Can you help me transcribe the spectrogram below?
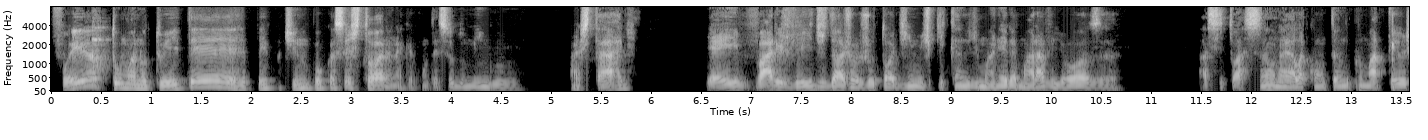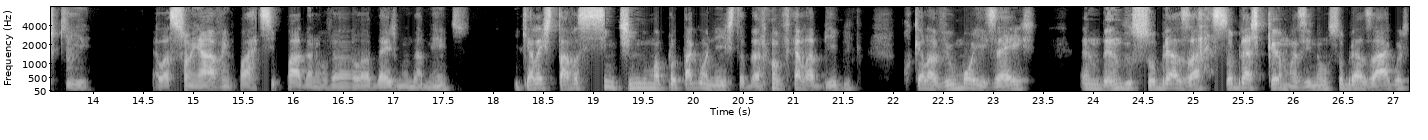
Foi a turma no Twitter repercutindo um pouco essa história, né? Que aconteceu domingo mais tarde. E aí vários vídeos da Jojo Todinho explicando de maneira maravilhosa a situação, né? Ela contando para o Matheus que ela sonhava em participar da novela Dez Mandamentos e que ela estava se sentindo uma protagonista da novela bíblica porque ela viu Moisés andando sobre as, sobre as camas e não sobre as águas.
